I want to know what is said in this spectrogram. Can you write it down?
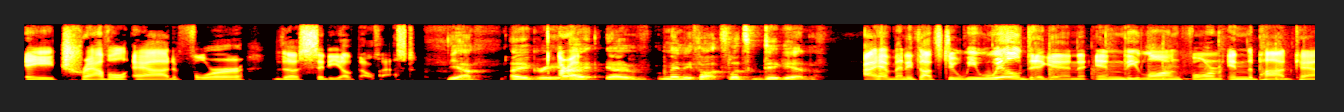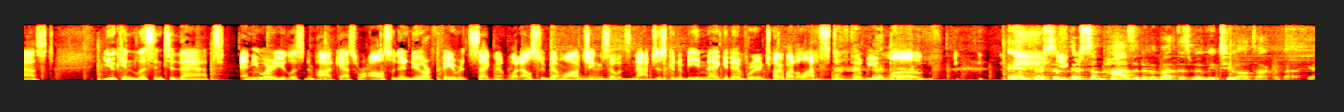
a travel ad for the city of Belfast. Yeah, I agree. All right. I, I have many thoughts. Let's dig in. I have many thoughts too. We will dig in in the long form in the podcast. You can listen to that anywhere you listen to podcasts. We're also going to do our favorite segment, What Else We've Been Watching. So it's not just going to be negative. We're going to talk about a lot of stuff that we love. And there's some, You- there's some positive about this movie too. I'll talk about. it. Yeah.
